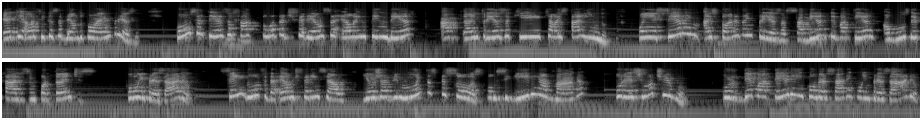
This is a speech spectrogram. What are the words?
é que ela fica sabendo qual é a empresa. Com certeza faz toda a diferença ela entender a, a empresa que, que ela está indo conhecer a história da empresa, saber debater alguns detalhes importantes com o empresário, sem dúvida é um diferencial. E eu já vi muitas pessoas conseguirem a vaga por este motivo, por debaterem e conversarem com o empresário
